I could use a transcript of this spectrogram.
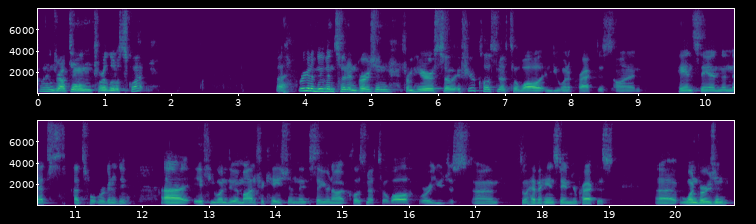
Go ahead and drop down for a little squat. Uh, we're going to move into an inversion from here. So if you're close enough to a wall and you want to practice on handstand, then that's that's what we're going to do. Uh, if you want to do a modification, say you're not close enough to a wall or you just um, don't have a handstand in your practice, uh, one version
